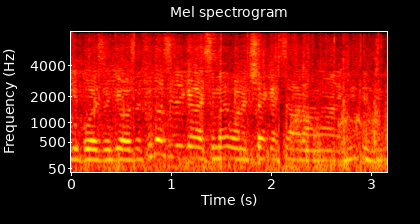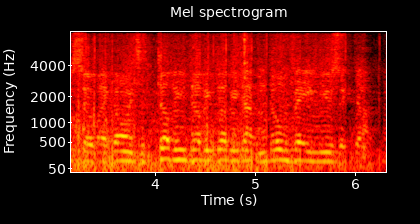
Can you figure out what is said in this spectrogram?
you, boys and girls. And for those of you guys who might want to check us out online, you can do so by going to www.novaemusic.com.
